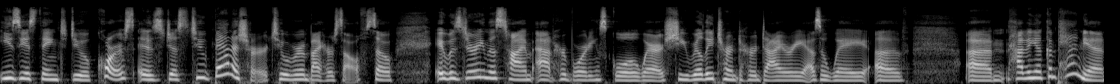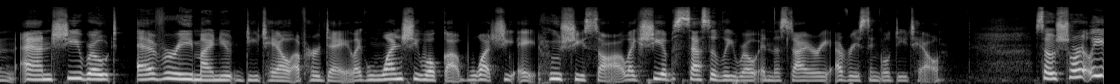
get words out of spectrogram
easiest thing to do, of course, is just to banish her to a room by herself. So it was during this time at her boarding school where she really turned to her diary as a way of um, having a companion. And she wrote every minute detail of her day, like when she woke up, what she ate, who she saw. Like she obsessively wrote in this diary every single detail. So, shortly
